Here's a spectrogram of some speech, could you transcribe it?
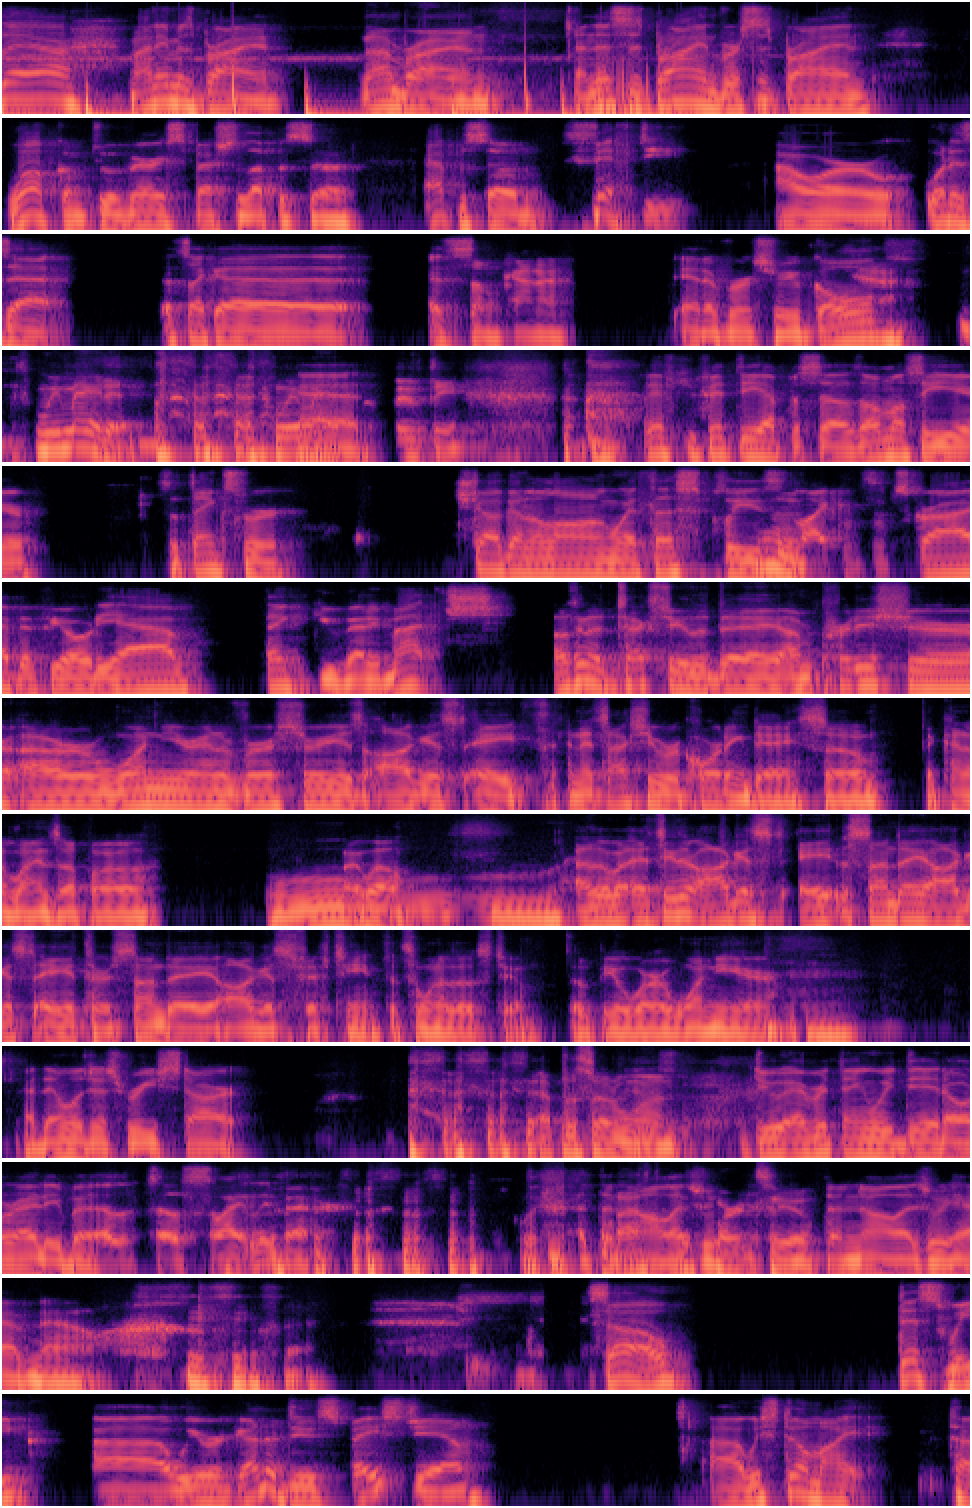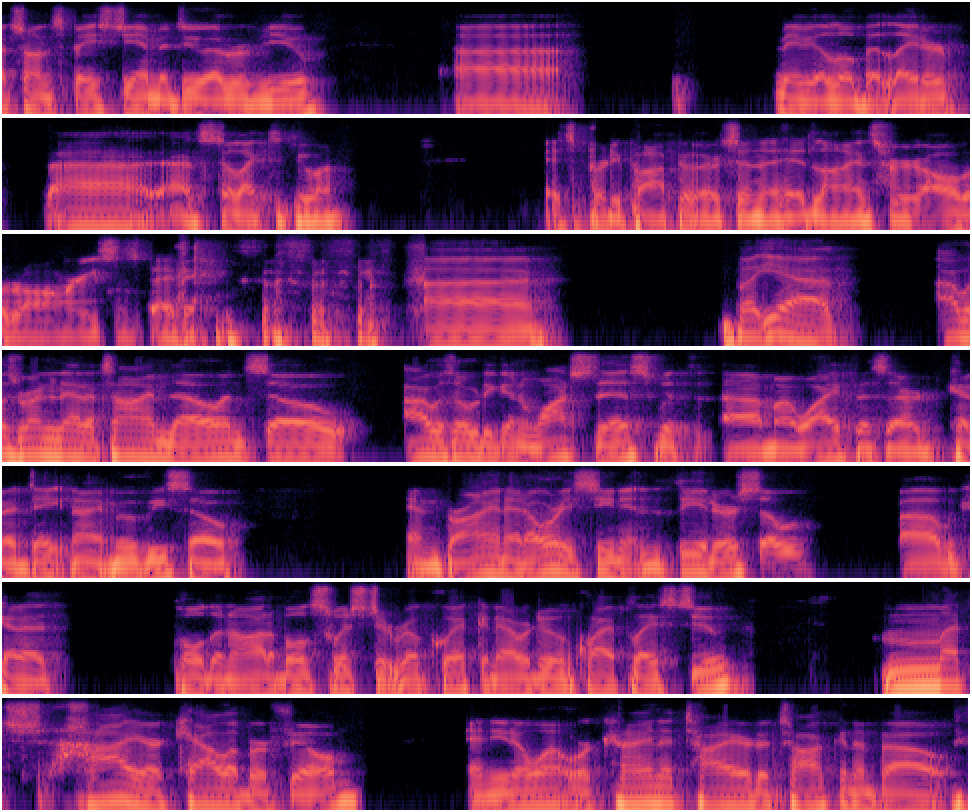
there. My name is Brian, And I'm Brian. and this is Brian versus Brian. Welcome to a very special episode, episode 50. Our, what is that? That's like a, it's some kind of anniversary. Gold? Yeah. We made it. we made it 50. 50, 50 episodes, almost a year. So thanks for chugging along with us. Please Hmm. like and subscribe if you already have. Thank you very much. I was going to text you the day. I'm pretty sure our one year anniversary is August 8th, and it's actually recording day. So it kind of lines up. Uh, Quite well. It's either August 8th, Sunday, August 8th, or Sunday, August 15th. It's one of those two. It'll be aware one year. And then we'll just restart. Episode one. Do everything we did already, but a- slightly better with the Last knowledge part two. the knowledge we have now. so this week uh, we were gonna do Space Jam. Uh, we still might touch on Space Jam and do a review. Uh, maybe a little bit later. Uh, I'd still like to do one. It's pretty popular. It's in the headlines for all the wrong reasons, baby. uh, but yeah, I was running out of time though, and so I was already going to watch this with uh, my wife as our kind of date night movie. So, and Brian had already seen it in the theater, so uh, we kind of pulled an audible, switched it real quick, and now we're doing Quiet Place Two, much higher caliber film. And you know what? We're kind of tired of talking about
